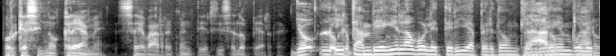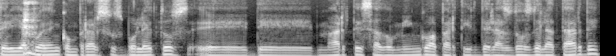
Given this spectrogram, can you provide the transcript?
porque si no, créame, se va a arrepentir si se lo pierde. Yo lo y también en la boletería, perdón, también en boletería pueden comprar sus boletos eh, de martes a domingo a partir de las 2 de la tarde.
